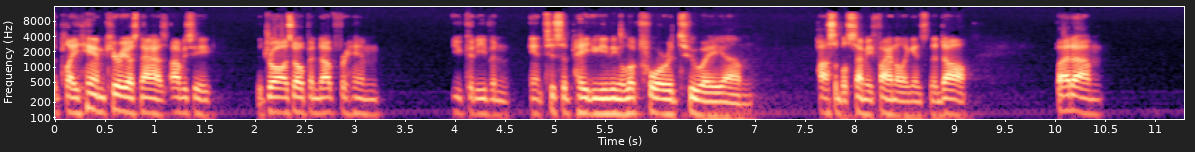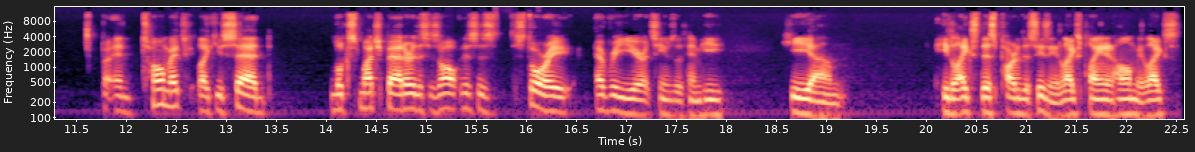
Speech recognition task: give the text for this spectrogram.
to play him. Kyrgios now has obviously the draw opened up for him. You could even anticipate, you even look forward to a um, possible semifinal against Nadal. But um, but and Tomic, like you said, looks much better. This is all. This is the story every year. It seems with him. He he um, he likes this part of the season. He likes playing at home. He likes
